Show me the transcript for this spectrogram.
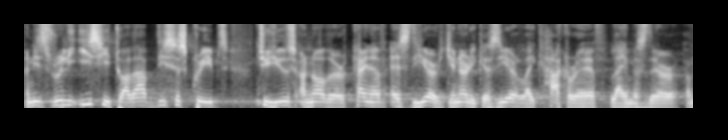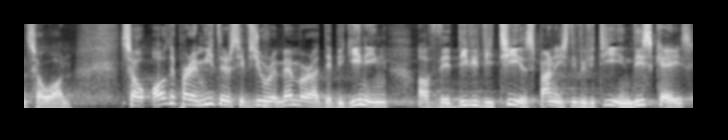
And it's really easy to adapt these scripts to use another kind of SDR, generic SDR like HackRF, LimeSDR, and so on. So all the parameters, if you remember at the beginning of the DVB-T, Spanish DVB-T, in this case,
